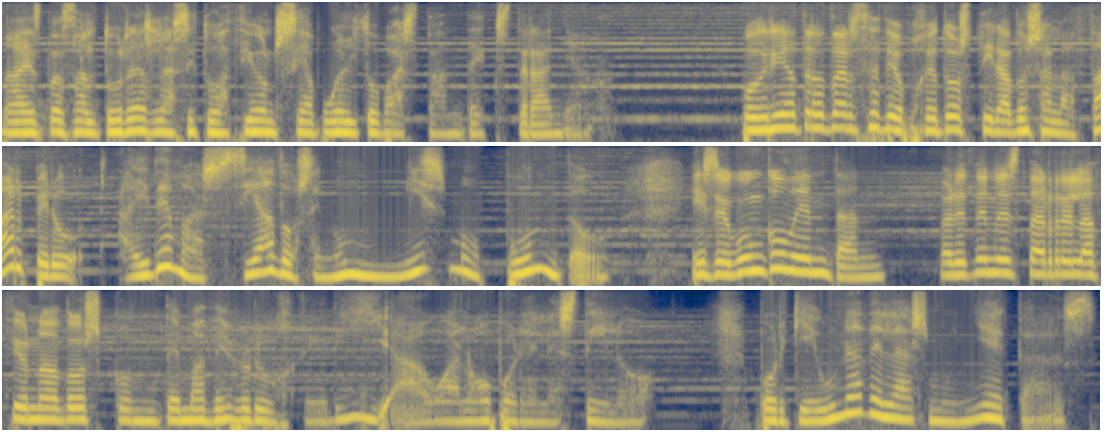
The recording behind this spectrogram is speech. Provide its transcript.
a estas alturas la situación se ha vuelto bastante extraña. Podría tratarse de objetos tirados al azar, pero hay demasiados en un mismo punto. Y según comentan, parecen estar relacionados con tema de brujería o algo por el estilo. Porque una de las muñecas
